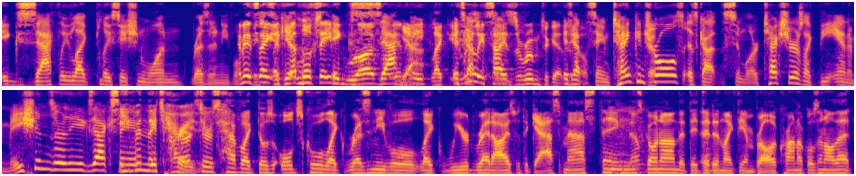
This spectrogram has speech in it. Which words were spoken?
exactly like PlayStation One Resident Evil. And it's like, it's it looks exactly it. Like it really the same- ties the room together. It's got though. the same tank controls. It's got similar textures. Like the animations are the exact same. Even the it's characters Crazy. have like those old school like Resident Evil like weird red eyes with the gas mask thing that's going on that they did in like the Umbrella Chronicles and all that.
